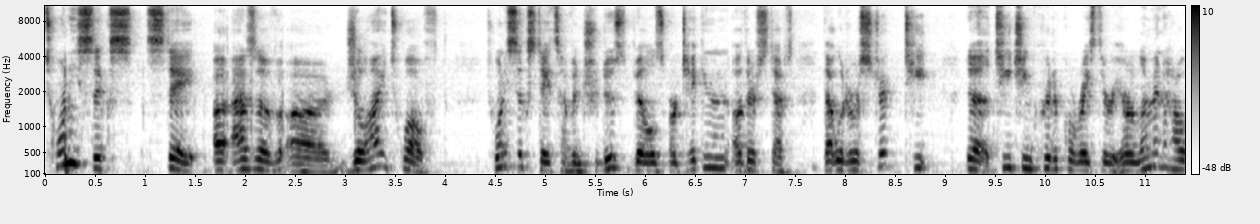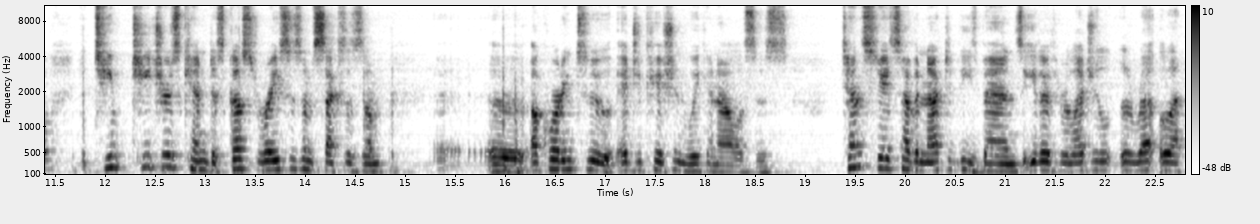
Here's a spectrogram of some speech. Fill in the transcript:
26 state, uh, as of, uh, July 12th, 26 states have introduced bills or taken other steps that would restrict uh, teaching critical race theory or limit how the te teachers can discuss racism, sexism, uh, uh, according to Education Week analysis. Ten states have enacted these bans either through le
